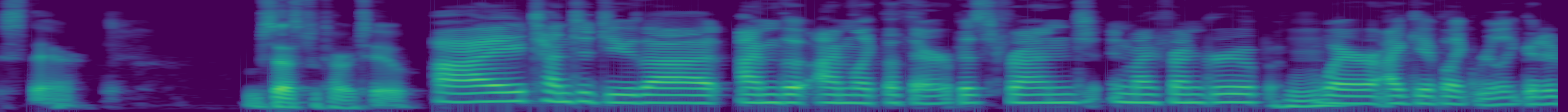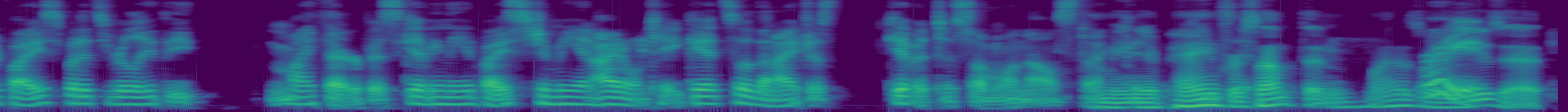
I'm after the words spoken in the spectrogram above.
It's there. obsessed with her too. I tend to do that. I'm the I'm like the therapist friend in my friend group Mhm. where I give like really good advice, but it's really the my therapist giving the advice to me and I don't take it, so then I just give it to someone else. I mean, you're paying for it. something. Might as well Right. use it.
